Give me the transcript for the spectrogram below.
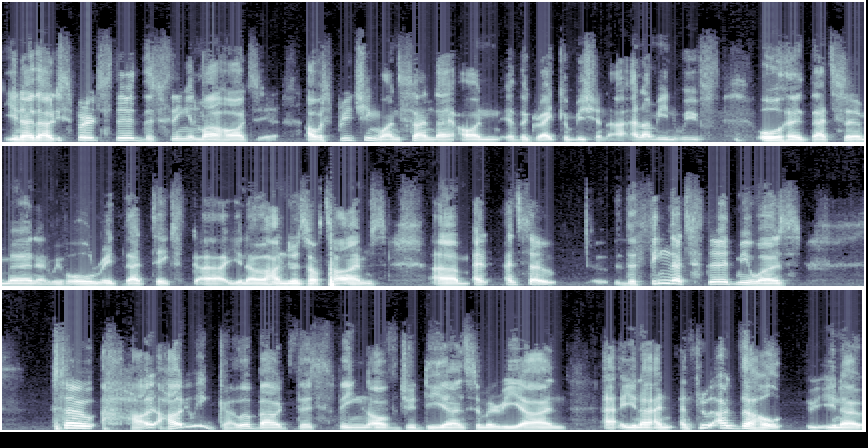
you know, the Holy Spirit stirred this thing in my heart. I was preaching one Sunday on the Great Commission, and I mean, we've all heard that sermon and we've all read that text, uh, you know, hundreds of times. Um, and and so, the thing that stirred me was, so how how do we go about this thing of Judea and Samaria and uh, you know, and and throughout the whole you know,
